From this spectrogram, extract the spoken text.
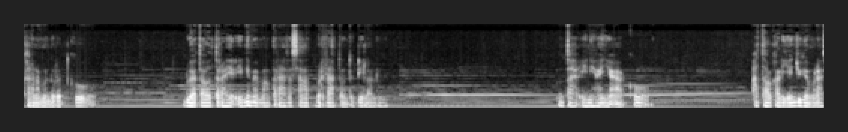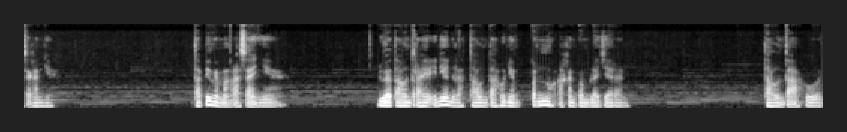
Karena menurutku, dua tahun terakhir ini memang terasa sangat berat untuk dilalui. Entah ini hanya aku, atau kalian juga merasakannya. Tapi memang rasanya, dua tahun terakhir ini adalah tahun-tahun yang penuh akan pembelajaran. Tahun-tahun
